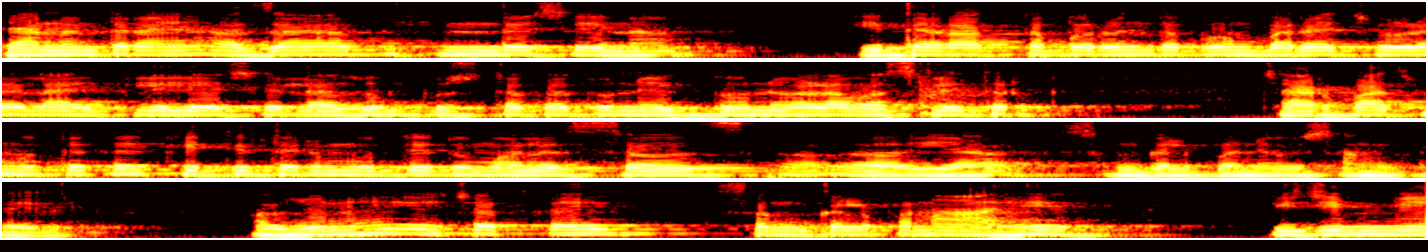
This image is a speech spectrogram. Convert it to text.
त्यानंतर आहे आझाद हिंद सेना. ही तर आत्तापर्यंत आपण बऱ्याच वेळेला ऐकलेली असेल. अजून पुस्तकातून एक दोन वेळा वाचली तर चार पाच मुद्दे काही कितीतरी मुद्दे तुम्हाला सहज या संकल्पनेवर सांगता येईल. अजूनही याच्यात काही संकल्पना आहेत की जी मी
